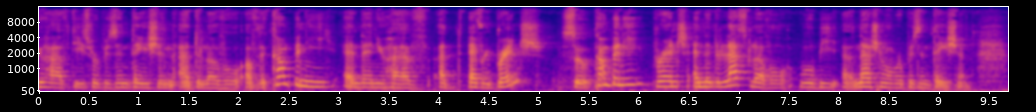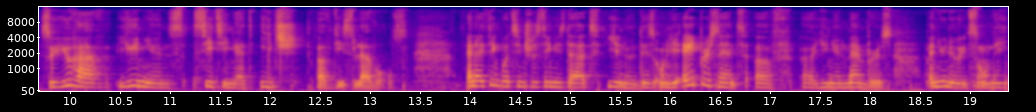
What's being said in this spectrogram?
you have this representation at the level of the company, and then you have at every branch. So company, branch, and then the last level will be national representation. So you have unions sitting at each of these levels. And I think what's interesting is that you know there's only eight percent of uh, union members, and you know it's only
